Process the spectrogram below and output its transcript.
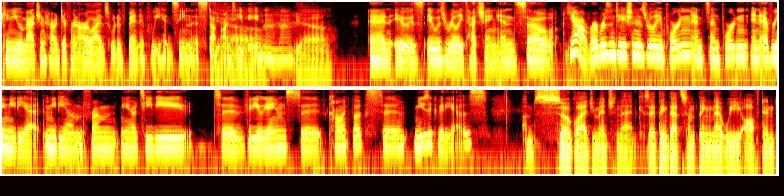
can you imagine how different our lives would have been if we had seen this stuff on TV Yeah. And it was it was really touching and so yeah representation is really important and it's important in every media medium from you know tv to video games to comic books to music videos I'm so glad you mentioned that because I think that's something that we often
